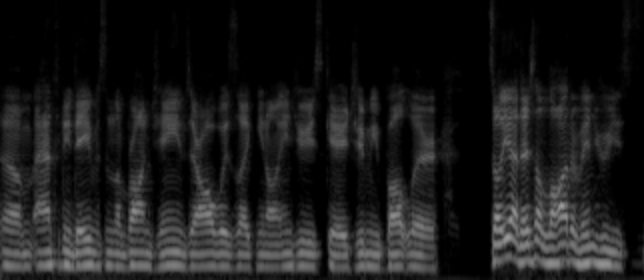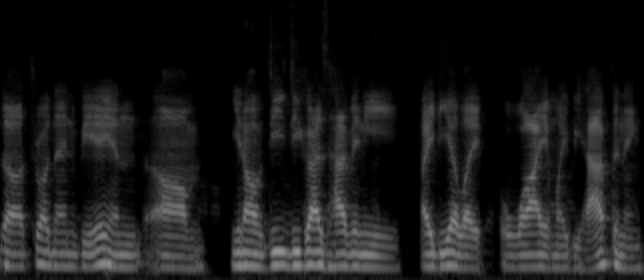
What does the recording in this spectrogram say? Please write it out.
Um, Anthony Davis and LeBron James are always like you know injury scared. Jimmy Butler. So yeah, there's a lot of injuries uh, throughout the NBA, and um, you know, do do you guys have any idea like why it might be happening?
